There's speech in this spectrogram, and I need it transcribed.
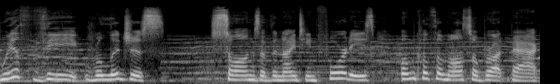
with the religious songs of the 1940s, Umm Kulthum also brought back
